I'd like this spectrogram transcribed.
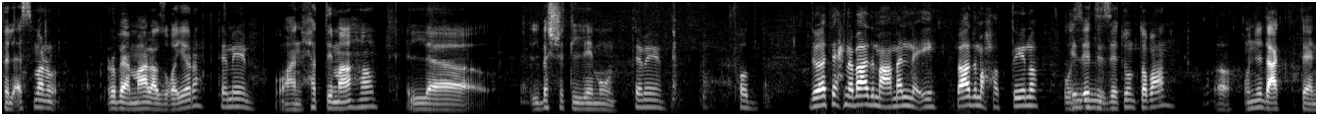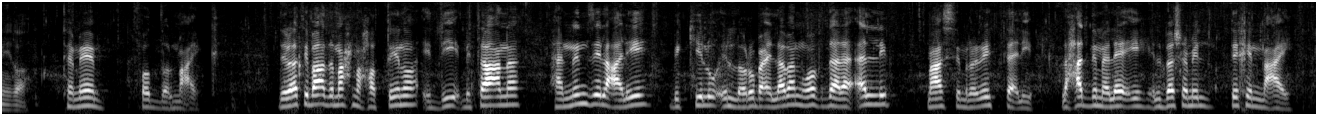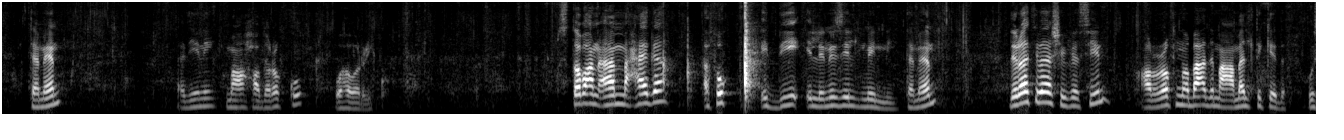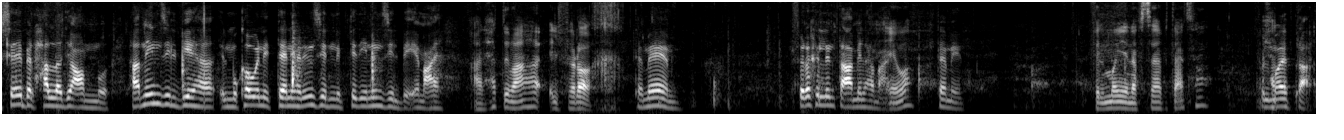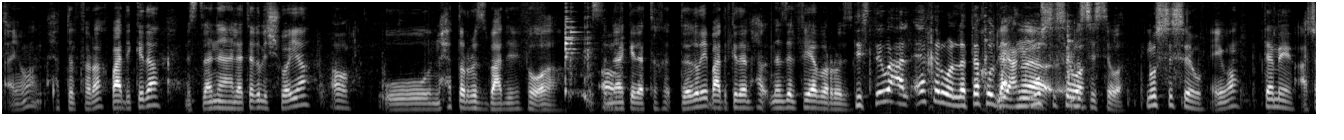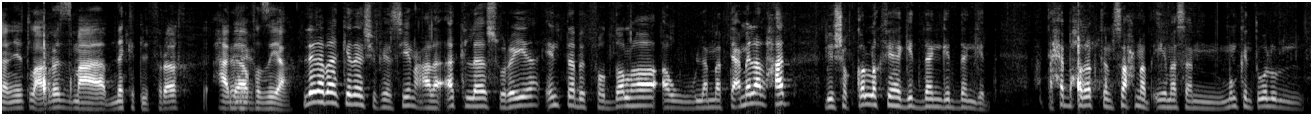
في الأسمر ربع معلقة صغيرة. تمام. وهنحط معاها ال- البشرة الليمون. تمام. اتفضل. دلوقتي إحنا بعد ما عملنا إيه؟ بعد ما حطينا وزيت ال- الزيتون طبعا. آه. وندعك تاني بقى. تمام. اتفضل معاك. دلوقتي بعد ما إحنا حطينا الدقيق بتاعنا هننزل عليه بالكيلو إلا ربع لبن وأفضل أقلب مع استمرارية التقليب لحد ما ألاقي البشاميل تخن معايا. تمام؟ أديني مع حضراتكم وهوريكم. بس طبعا أهم حاجة أفك الدقيق اللي نزل مني. تمام؟ دلوقتي بقى يا شيف ياسين عرفنا بعد ما عملت كده وسايب الحلة دي على النار هننزل بيها المكون التاني؟ هننزل نبتدي ننزل بإيه معاه هنحط معاها الفراخ. تمام. الفراخ اللي انت عاملها معايا. أيوه. تمام. في المية نفسها بتاعتها. في المية بتاعتي. أيوه نحط الفراخ. بعد كده نستناها لا تغلي شوية. آه. ونحط الرز بعد فوقها. نستناها كده تخ- تغلي. بعد كده ننزل فيها بالرز. تستوي على الآخر ولا تاخد يعني نص سوا؟ نص سوا. نص سوا. أيوه. تمام. عشان يطلع الرز مع نكهة الفراخ حاجة. فظيعة. لنا بقى كده يا شيف ياسين على أكلة سورية انت بتفضلها أو لما بتعملها لحد بيشكر لك فيها جدا جدا جدا. تحب حضرتك تنصحنا بإيه مثلا؟ ممكن تقولوا ل-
